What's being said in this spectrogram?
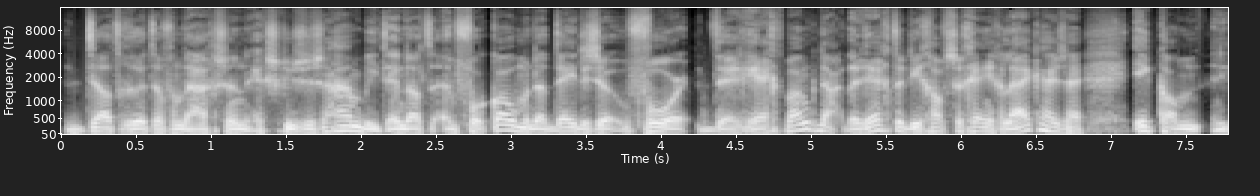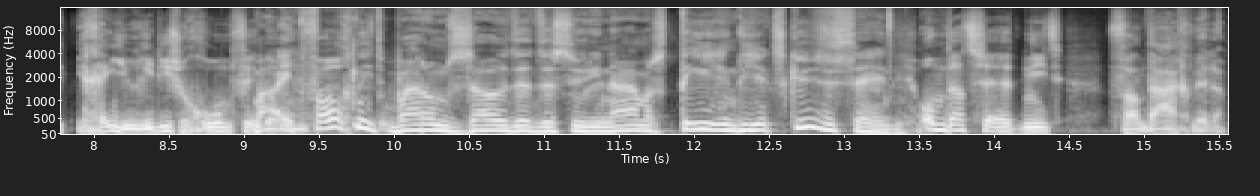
dat Rutte vandaag zijn excuses aanbiedt. En dat voorkomen, dat deden ze voor de rechtbank. Nou, de rechter die gaf ze geen gelijk. Hij zei, ik kan geen juridische grond vinden. Maar om... ik volg niet. Waarom zouden de Surinamers tegen die excuses zijn? Omdat ze het niet vandaag willen.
